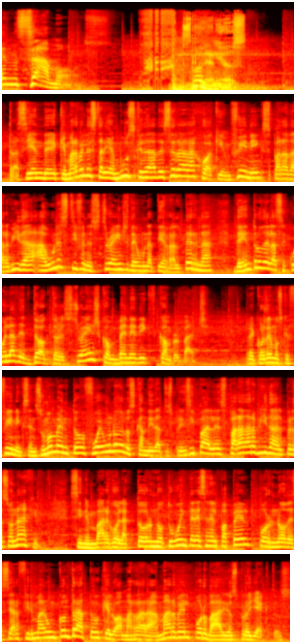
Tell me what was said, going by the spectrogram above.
comenzamos. Spoiler News. Trasciende que Marvel estaría en búsqueda de cerrar a Joaquin Phoenix para dar vida a un Stephen Strange de una tierra alterna dentro de la secuela de Doctor Strange con Benedict Cumberbatch. Recordemos que Phoenix en su momento fue uno de los candidatos principales para dar vida al personaje, sin embargo, el actor no tuvo interés en el papel por no desear firmar un contrato que lo amarrara a Marvel por varios proyectos.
